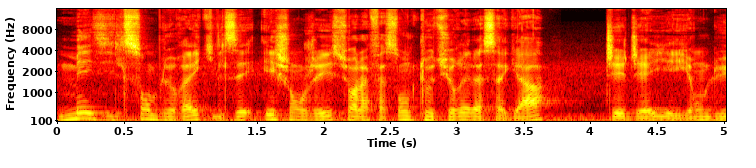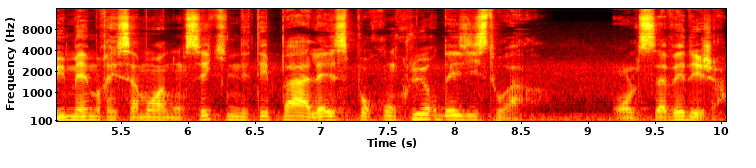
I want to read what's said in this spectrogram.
mais il semblerait qu'ils aient échangé sur la façon de clôturer la saga, JJ ayant lui-même récemment annoncé qu'il n'était pas à l'aise pour conclure des histoires. On le savait déjà.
